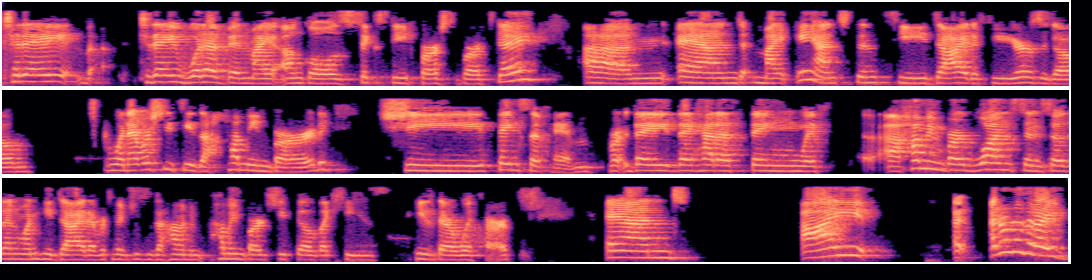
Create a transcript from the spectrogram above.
today, today would have been my uncle's 61st birthday. Um, and my aunt, since he died a few years ago, whenever she sees a hummingbird, she thinks of him. They, they had a thing with a hummingbird once. And so then when he died, every time she sees a hum- hummingbird, she feels like he's, he's there with her. And I, I, I don't know that I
